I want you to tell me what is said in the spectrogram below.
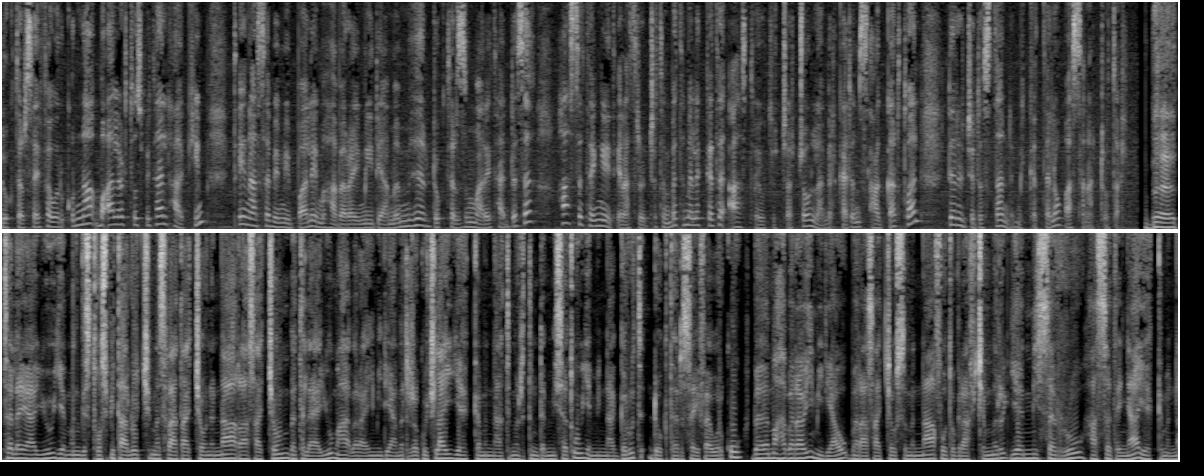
ዶክተር ሰይፈ ወርቁና በአለርት ሆስፒታል ሐኪም ጤና ሰብ የሚባለው የማህበራዊ ሚዲያ መምህር ዶክተር ዝማሬ ታደሰ ሀሰተኛ የጤና ስርጭትን በተመለከተ አስተያየቶቻቸውን ለአሜሪካ ድምጽ አጋርተዋል። ደረጀ ደስታ እንደሚከተለው አሰናድቶታል። በተለያዩ የመንግስት ሆስፒታሎች መስራታቸውንና ራሳቸውን በተለያዩ ማህበራዊ ሚዲያ መድረኮች ላይ የሕክምና ትምህርት እንደሚሰጡ የሚናገሩት ዶክተር ሰይፈ ወርቁ በማህበራዊ ሚዲያው በራሳቸው ስምና ፎቶግራፍ ጭምር የሚሰሩ ሀሰተኛ የሕክምና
